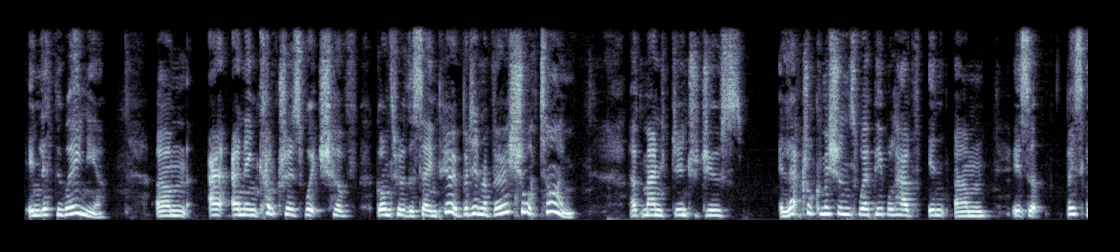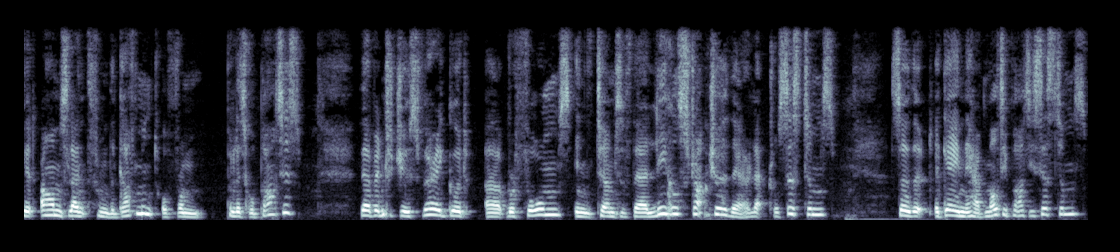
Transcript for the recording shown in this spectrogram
in Lithuania, um, and in countries which have gone through the same period, but in a very short time have managed to introduce electoral commissions where people have in um, it's a, basically at arm's length from the government or from political parties. They've introduced very good uh, reforms in terms of their legal structure, their electoral systems, so that again they have multi-party systems.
